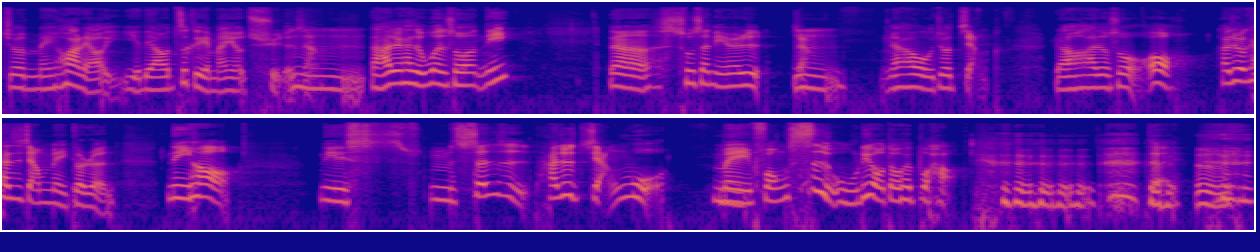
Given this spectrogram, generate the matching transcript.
就没话聊，也聊这个也蛮有趣的这样。嗯、然后他就开始问说你的出生年月日这样，嗯、然后我就讲，然后他就说哦，他就开始讲每个人，你以后你嗯生日，他就讲我。每逢四五六都会不好，对，嗯，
